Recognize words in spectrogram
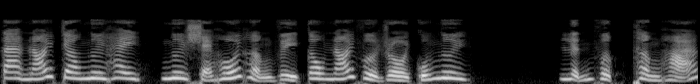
Ta nói cho ngươi hay, ngươi sẽ hối hận vì câu nói vừa rồi của ngươi. Lĩnh vực thần hỏa.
